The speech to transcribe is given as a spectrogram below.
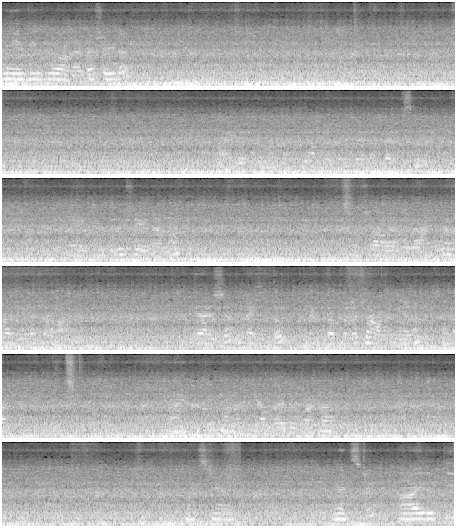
നേവി ബ്ലൂ ആണ് കേട്ടോ ഷെയ്ഡ് ആയിരത്തി മുന്നൂറ്റി അമ്പത് രൂപയുടെ ഫ്ലെക്സ് നേവി ബ്ലൂ ഷെയ്ഡാണ് ഷാളാണ് നല്ല ഭംഗിയുള്ള ഷാളാണ് അത്യാവശ്യം ലെങ്ത്തും വിട്ടൊക്കെ ഷാൾ തന്നെയാണ്? ആയിരത്തി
